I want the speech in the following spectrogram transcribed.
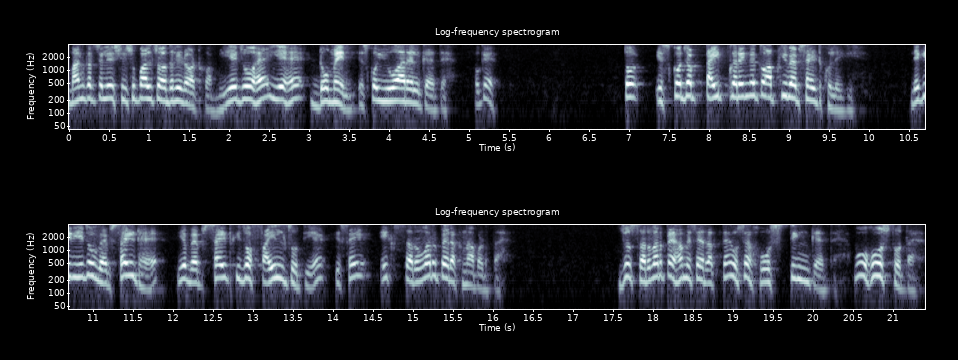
मानकर चलिए शिशुपाल चौधरी डॉट कॉम। ये जो है, ये है डोमेन, इसको यूआरएल कहते हैं, ओके? तो इसको जब टाइप करेंगे तो आपकी वेबसाइट खुलेगी। लेकिन ये जो वेबसाइट है, ये वेबसाइट की जो फाइल्स होती है, इसे एक सर्वर पे रखना पड़ता है। जो सर्वर पे हम इसे रखते हैं, उसे होस्टिंग कहते हैं। वो होस्ट होता है।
